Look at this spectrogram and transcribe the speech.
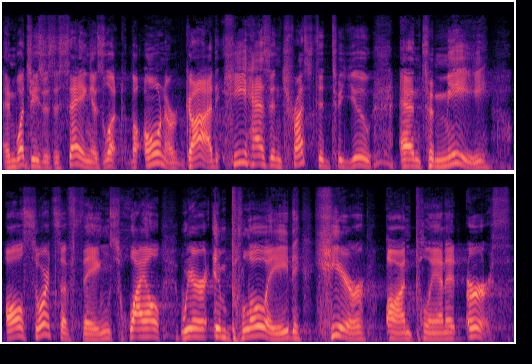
And what Jesus is saying is look, the owner, God, he has entrusted to you and to me all sorts of things while we're employed here on planet Earth.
